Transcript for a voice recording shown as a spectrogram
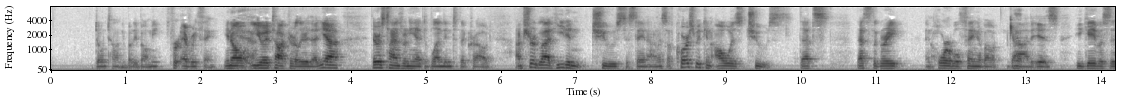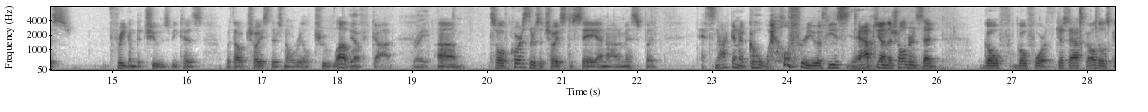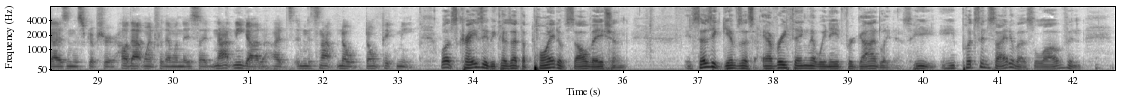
don't tell anybody about me for everything. You know, Yeah. you had talked earlier that yeah, there was times when he had to blend into the crowd. I'm sure glad he didn't choose to stay anonymous. Of course, we can always choose. That's that's the great and horrible thing about God is He gave us this freedom to choose because without choice, there's no real true love Yep. of God. Right. Um, so of course there's a choice to stay anonymous, but it's not going to go well for you if he's Yeah. tapped you on the shoulder and said, "Go, f- go forth." Just ask all those guys in the scripture how that went for them when they said, "Not me, God," I, and it's not. No, don't pick me. Well, it's crazy because at the point of salvation, it says He gives us everything that we need for godliness. He He puts inside of us love, and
